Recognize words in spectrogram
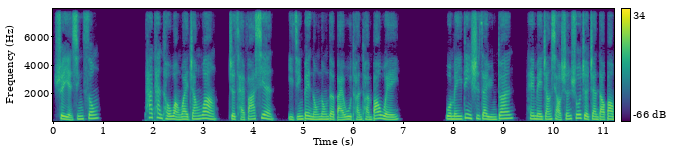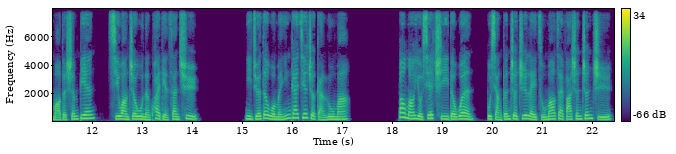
睡眼惺忪。他探头往外张望，这才发现已经被浓浓的白雾团团包围。我们一定是在云端。黑莓长小声说着，站到豹毛的身边，希望这雾能快点散去。你觉得我们应该接着赶路吗？豹毛有些迟疑的问，不想跟这只雷族猫再发生争执。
